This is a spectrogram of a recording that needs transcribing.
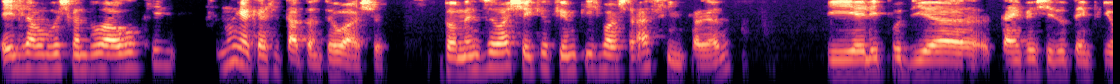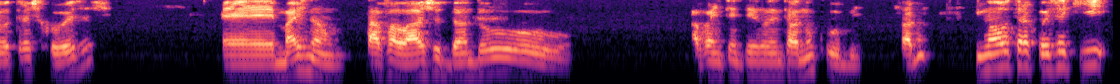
Ele tava buscando algo que não ia acrescentar tanto, eu acho. Pelo menos eu achei que o filme quis mostrar assim, tá ligado? E ele podia estar tá investindo tempo em outras coisas, é, mas não, tava lá ajudando, tava tentando entrar no clube, sabe? E uma outra coisa é que,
